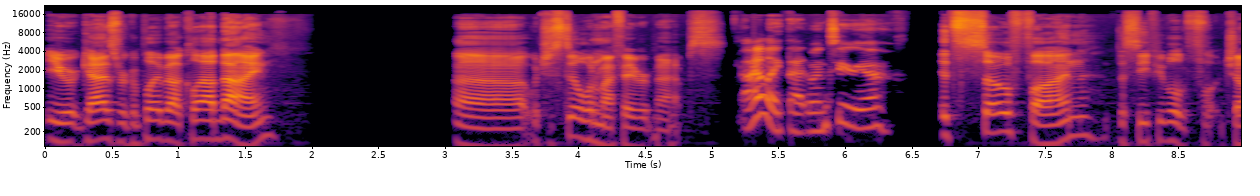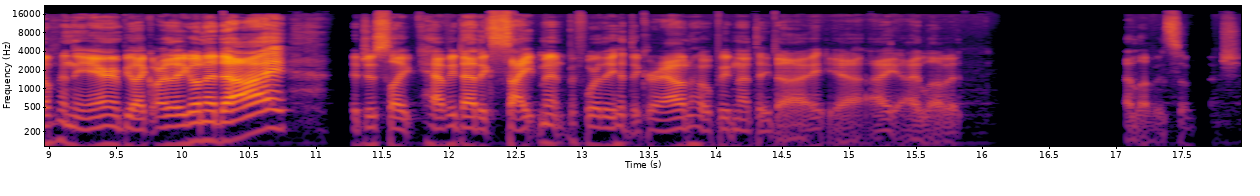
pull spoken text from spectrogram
you guys were complaining about Cloud Nine, uh, which is still one of my favorite maps. I like that one too. Yeah. It's so fun to see people f- jump in the air and be like, "Are they gonna die?" And just like having that excitement before they hit the ground, hoping that they die. Yeah, I I love it. I love it so much.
